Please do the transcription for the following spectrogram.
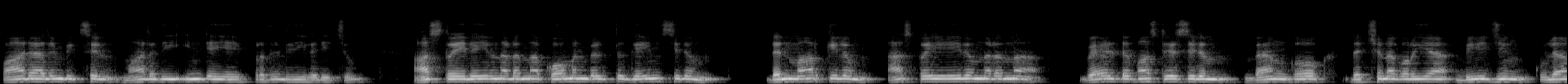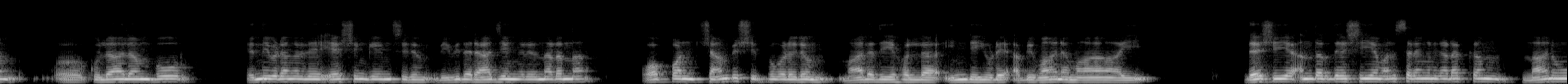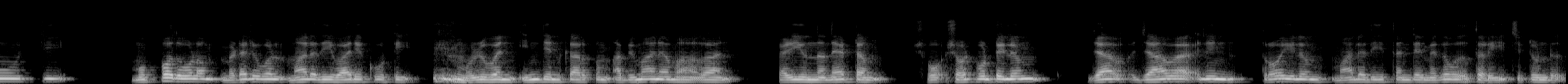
പാരാലിമ്പിക്സിൽ മാലതി ഇന്ത്യയെ പ്രതിനിധീകരിച്ചു. ആസ്ട്രേലിയയിൽ നടന്ന കോമൺവെൽത്ത് ഗെയിംസിലും ഡെൻമാർക്കിലും ആസ്ട്രേലിയയിലും നടന്ന വേൾഡ് മാസ്റ്റേഴ്സിലും ബാങ്കോക്ക് ദക്ഷിണ കൊറിയ ബീജിംഗ് കുലാം കുലാലംപൂർ എന്നിവിടങ്ങളിലെ ഏഷ്യൻ ഗെയിംസിലും വിവിധ രാജ്യങ്ങളിൽ നടന്ന ഓപ്പൺ ചാമ്പ്യൻഷിപ്പുകളിലും മാലതി ഹൊല്ല ഇന്ത്യയുടെ അഭിമാനമായി ദേശീയ അന്തർദേശീയ മത്സരങ്ങളിലടക്കം നാനൂറ്റി മുപ്പതോളം മെഡലുകൾ മാലതി വാരിക്കൂട്ടി. മുഴുവൻ ഇന്ത്യൻകാർക്കും അഭിമാനമാകാൻ കഴിയുന്ന നേട്ടം ഷോട്ട് പുട്ടിലും ജാവലിൻ ത്രോയിലും മാലതി തന്റെ മികവ് തെളിയിച്ചിട്ടുണ്ട്.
